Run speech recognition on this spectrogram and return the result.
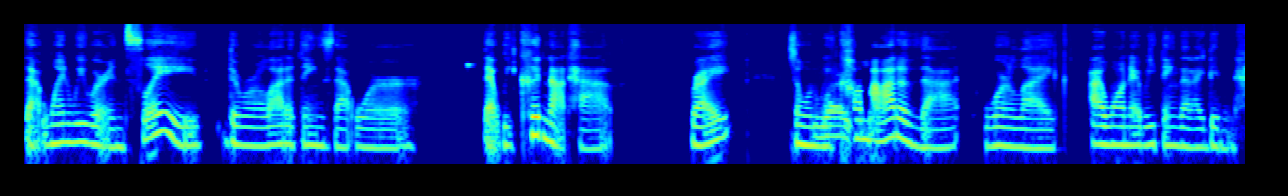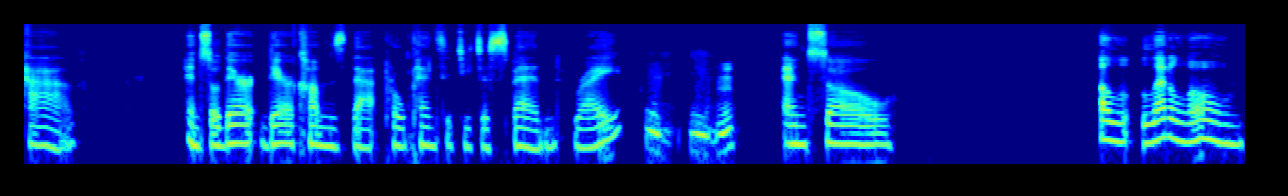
that when we were enslaved, there were a lot of things that were that we could not have, right? So when we come out of that, we're like, I want everything that I didn't have. And so there there comes that propensity to spend, right? Mm-hmm. And so al- let alone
